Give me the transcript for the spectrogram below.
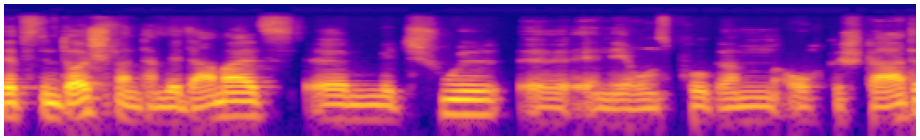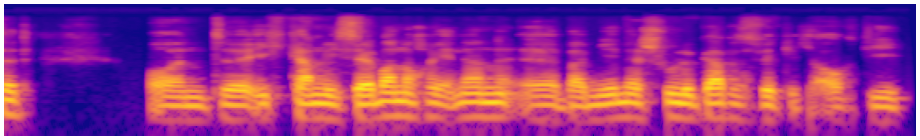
selbst in Deutschland haben wir damals äh, mit Schulernährungsprogrammen auch gestartet. Und äh, ich kann mich selber noch erinnern, äh, bei mir in der Schule gab es wirklich auch die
